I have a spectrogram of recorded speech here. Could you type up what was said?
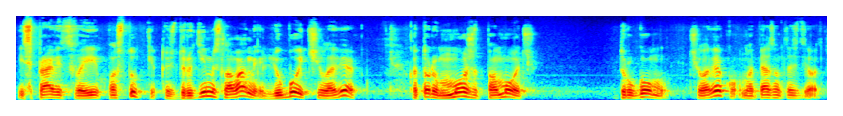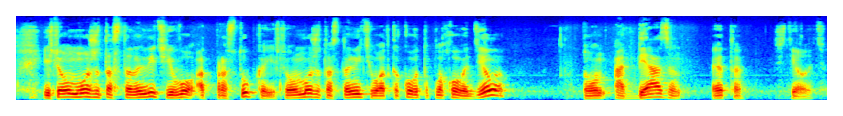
исправить свои поступки. То есть, другими словами, любой человек, который может помочь другому человеку, он обязан это сделать. Если он может остановить его от проступка, если он может остановить его от какого-то плохого дела, то он обязан это сделать.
